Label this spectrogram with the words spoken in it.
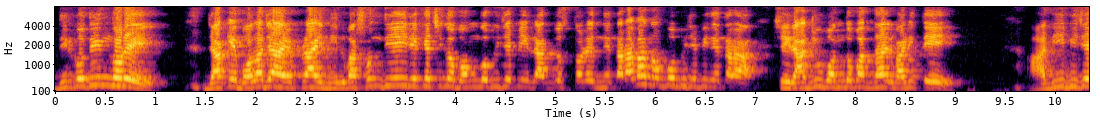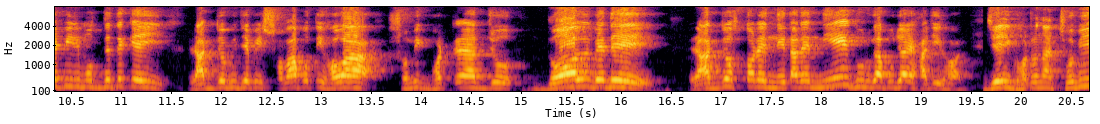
দীর্ঘদিন ধরে যাকে বলা যায় প্রায় নির্বাসন দিয়েই রেখেছিল বঙ্গ বিজেপির রাজ্য স্তরের নেতারা বা নব্য বিজেপি নেতারা সেই রাজু বন্দ্যোপাধ্যায়ের বাড়িতে। আদি বিজেপির মধ্যে থেকেই রাজ্য বিজেপির সভাপতি হওয়া শ্রমিক ভট্টাচার্য দল বেঁধে রাজ্য স্তরের নেতাদের নিয়ে দুর্গাপূজায় হাজির হন। যেই ঘটনার ছবি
